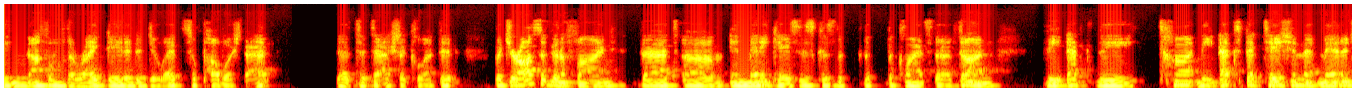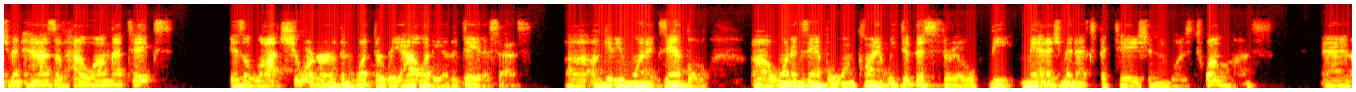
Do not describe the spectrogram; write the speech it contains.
enough of the right data to do it. So publish that uh, to, to actually collect it. But you're also going to find that um, in many cases, because the, the, the, clients that I've done, the the time the expectation that management has of how long that takes is a lot shorter than what the reality of the data says. Uh, I'll give you one example. Uh, one example, one client we did this through, the management expectation was 12 months, and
